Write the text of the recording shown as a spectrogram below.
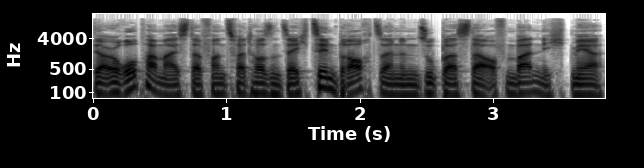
der Europameister von 2016 braucht seinen Superstar offenbar nicht mehr.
